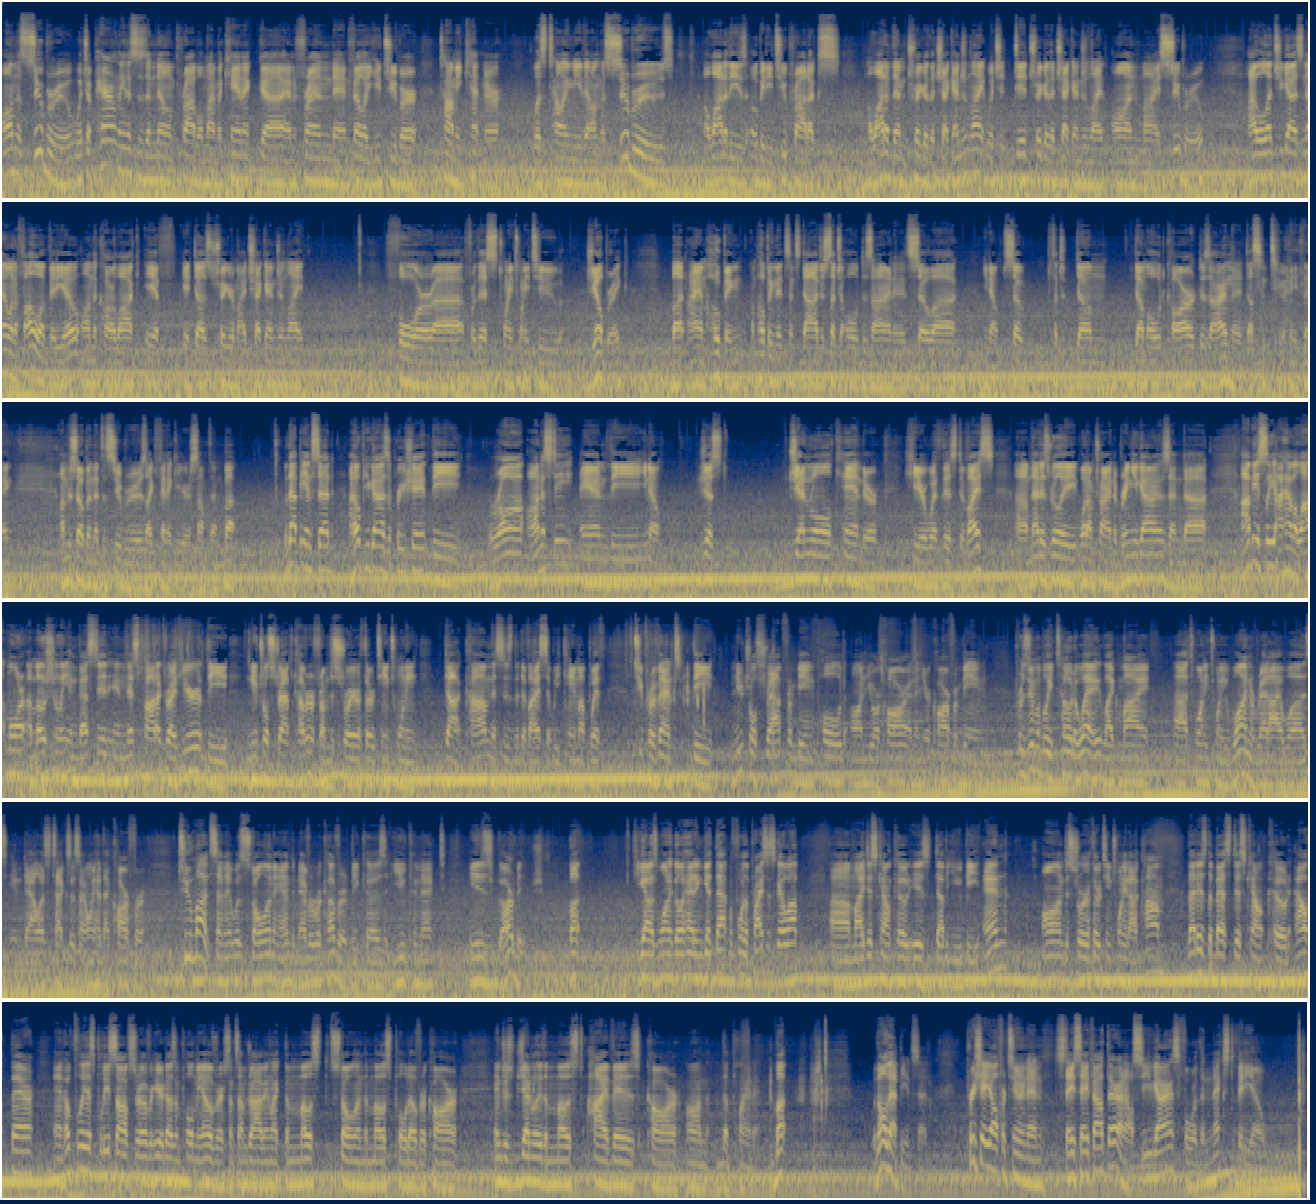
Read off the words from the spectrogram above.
on the Subaru, which apparently this is a known problem, my mechanic uh, and friend and fellow YouTuber Tommy Kentner was telling me that on the Subarus, a lot of these OBD2 products, a lot of them trigger the check engine light, which it did trigger the check engine light on my Subaru. I will let you guys know in a follow-up video on the car lock if it does trigger my check engine light for uh, for this 2022 jailbreak. But I am hoping, I'm hoping that since Dodge is such an old design and it's so, uh, you know, so such a dumb, dumb old car design that it doesn't do anything. I'm just hoping that the Subaru is like finicky or something. But with that being said, I hope you guys appreciate the raw honesty and the, you know, just general candor here with this device. Um, that is really what I'm trying to bring you guys. And uh, obviously I have a lot more emotionally invested in this product right here, the neutral strap cover from destroyer1320.com. This is the device that we came up with to prevent the neutral strap from being pulled on your car and then your car from being presumably towed away like my uh, 2021 red eye was in Dallas, Texas. I only had that car for two months and it was stolen and never recovered because Uconnect is garbage. But if you guys want to go ahead and get that before the prices go up, uh, my discount code is WBN on destroyer1320.com. That is the best discount code out there. And hopefully this police officer over here doesn't pull me over since I'm driving like the most stolen, the most pulled over car, and just generally the most high vis car on the planet. But with all that being said, appreciate y'all for tuning in. Stay safe out there, and I'll see you guys for the next video.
